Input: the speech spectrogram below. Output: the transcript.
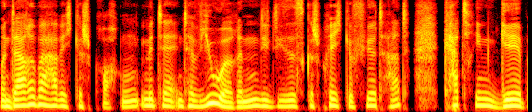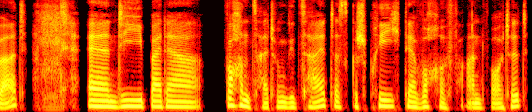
Und darüber habe ich gesprochen mit der Interviewerin, die dieses Gespräch geführt hat, Katrin Gilbert äh, die bei der Wochenzeitung Die Zeit das Gespräch der Woche verantwortet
